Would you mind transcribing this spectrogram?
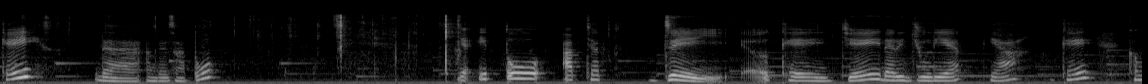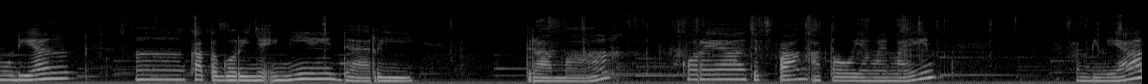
Oke, okay, udah ambil satu yaitu abjad J. Oke, okay, J dari Juliet ya. Oke, okay. kemudian uh, kategorinya ini dari drama Korea, Jepang atau yang lain-lain. Ambil ya.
